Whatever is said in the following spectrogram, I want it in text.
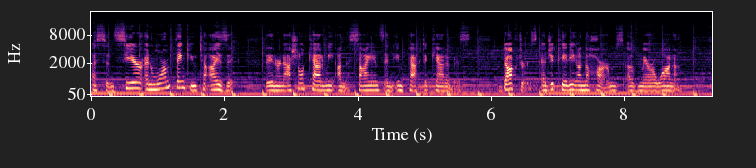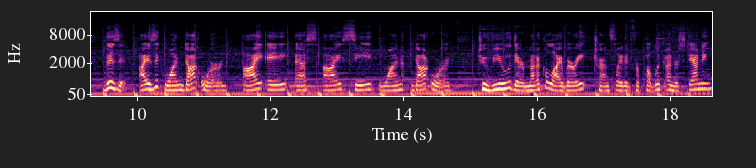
A sincere and warm thank you to IASIC, the International Academy on the Science and Impact of Cannabis, doctors educating on the harms of marijuana. Visit isaac1.org iasic1.org to view their medical library translated for public understanding,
